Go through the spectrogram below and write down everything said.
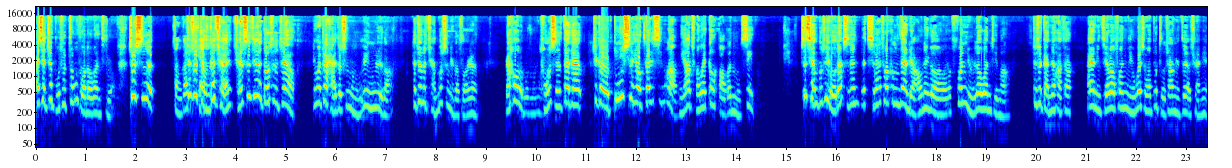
而且这不是中国的问题，这是整个，就是整个全全世界都是这样，因为这孩子是你孕育的。他就是全部是你的责任，然后同时大家这个都市又更新了，你要成为更好的女性。之前不是有段时间奇葩说他们在聊那个婚驴的问题吗？就是感觉好像，哎呀，你结了婚，你为什么不主张你自己的权利？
